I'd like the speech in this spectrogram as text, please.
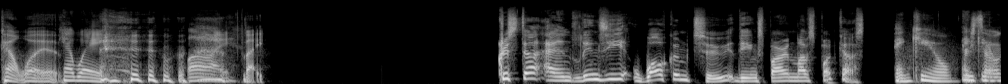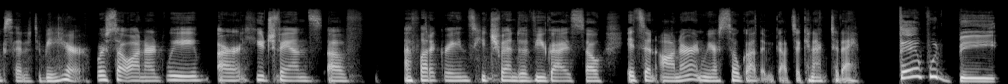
Can't wait. Can't wait. Bye. Bye. Krista and Lindsay, welcome to the Inspiring Lives podcast. Thank you. We're Thank so excited to be here. We're so honored. We are huge fans of Athletic Greens, huge fan of you guys. So it's an honor. And we are so glad that we got to connect today. There would be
